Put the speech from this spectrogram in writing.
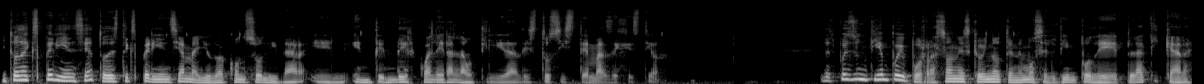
Y toda experiencia, toda esta experiencia me ayudó a consolidar el entender cuál era la utilidad de estos sistemas de gestión. Después de un tiempo y por razones que hoy no tenemos el tiempo de platicar,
